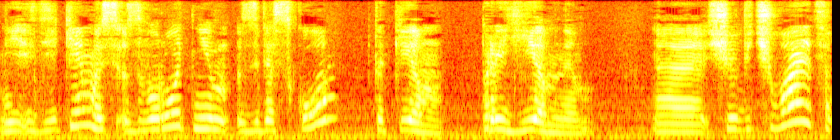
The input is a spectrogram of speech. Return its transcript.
з якимось зворотнім зв'язком, таким приємним, е, що відчувається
